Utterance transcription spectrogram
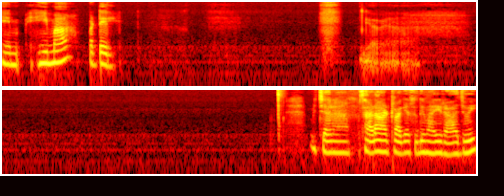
હિમ હિમા પટેલ બિચારા સાડા આઠ વાગ્યા સુધી મારી રાહ જોઈ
